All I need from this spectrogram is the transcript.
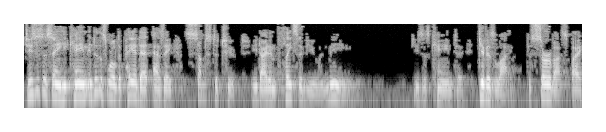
Jesus is saying he came into this world to pay a debt as a substitute. He died in place of you and me. Jesus came to give his life, to serve us by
